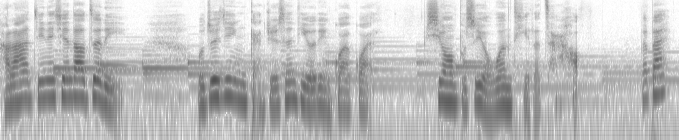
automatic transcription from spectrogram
好啦，今天先到这里。我最近感觉身体有点怪怪，希望不是有问题了才好。拜拜。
